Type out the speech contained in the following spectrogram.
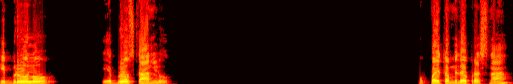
హిబ్రూలు ఎబ్రోస్కాన్లు. ముప్పై తొమ్మిదో ప్రశ్న.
